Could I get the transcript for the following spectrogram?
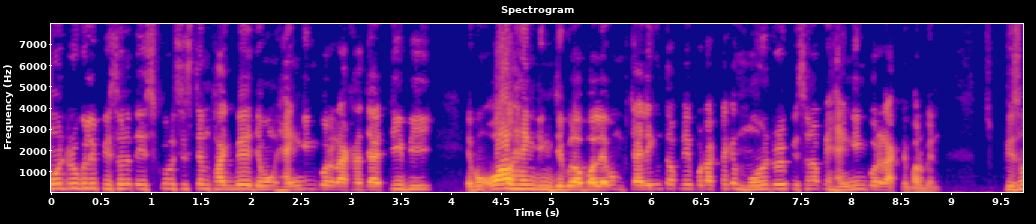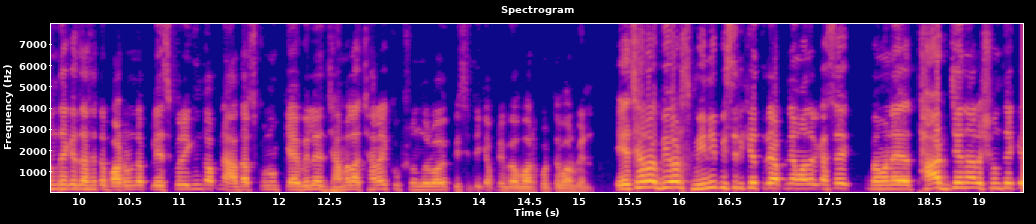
মনিটরগুলি পিছনেতে স্ক্রু সিস্টেম থাকবে, যেমন হ্যাঙ্গিং করে রাখা যায় টিভি এবং ওয়াল হ্যাঙ্গিং যেগুলো বলে, এবং চাইলে কিন্তু আপনি এই প্রোডাক্টটাকে মনিটরের পিছনে আপনি হ্যাঙ্গিং করে রাখতে পারবেন। পিছন থেকে জাস্ট একটা বাটনটা প্লেস করে কিন্তু আপনি আদার্স কোনো ক্যাবেলের ঝামেলা ছাড়াই খুব সুন্দরভাবে পিসিটিকে আপনি ব্যবহার করতে পারবেন। এছাড়াও ভিউয়ার্স মিনি পিসির ক্ষেত্রে আপনি আমাদের কাছে মানে থার্ড জেনারেশন থেকে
